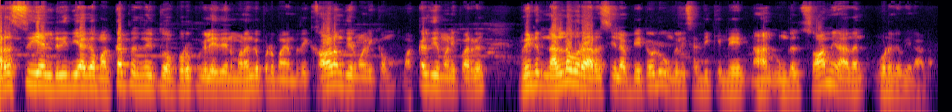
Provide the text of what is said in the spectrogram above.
அரசியல் ரீதியாக மக்கள் பிரதிநிதித்துவ பொறுப்புகள் ஏதேனும் வழங்கப்படுமா என்பதை காலம் தீர்மானிக்கும் மக்கள் தீர்மானிப்பார்கள். மீண்டும் நல்ல ஒரு அரசியல் அப்டேட்டோடு உங்களை சந்திக்கின்றேன். நான் உங்கள் சுவாமிநாதன் ஊடகவியலாளர்.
